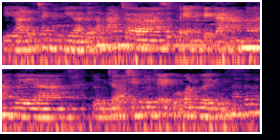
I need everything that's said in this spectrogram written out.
thì à, nước chanh thì à, rất là mát cho sức khỏe này kể cả người à, cho trên cơ thể của con người cũng rất là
